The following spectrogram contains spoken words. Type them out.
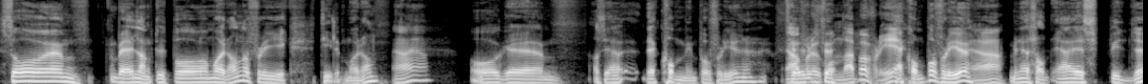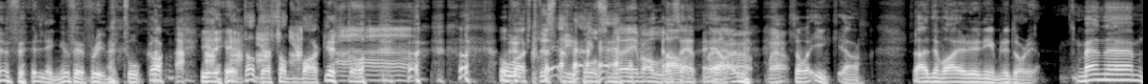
Så eh, ble jeg langt utpå morgenen, og flyet gikk tidlig på morgenen. ja, ja. Og eh, altså, jeg, jeg kom inn på flyet Ja, for du kom deg på flyet? Jeg kom på flyet, Ja. men jeg, satt, jeg spydde før, lenge før flyet mitt tok av. I det hele tatt. Jeg satt bakerst og, og Brukte spyposene i alle setene. ja. Så det var ikke, ja. Så det var rimelig dårlig. Men eh,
